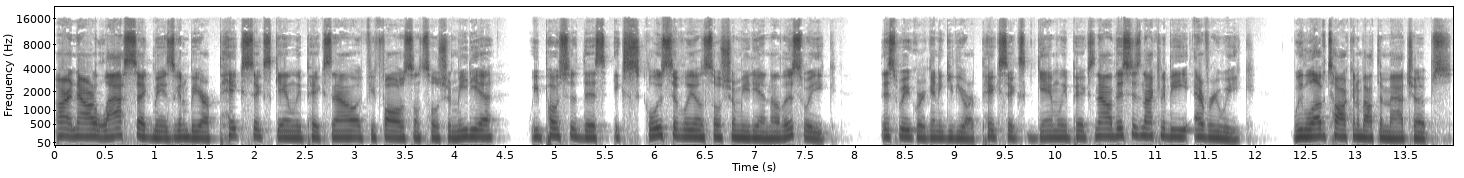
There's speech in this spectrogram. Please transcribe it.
All right, now our last segment is going to be our pick six gamely picks. Now, if you follow us on social media, we posted this exclusively on social media. Now, this week, this week we're going to give you our pick six gamely picks. Now, this is not going to be every week. We love talking about the matchups,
